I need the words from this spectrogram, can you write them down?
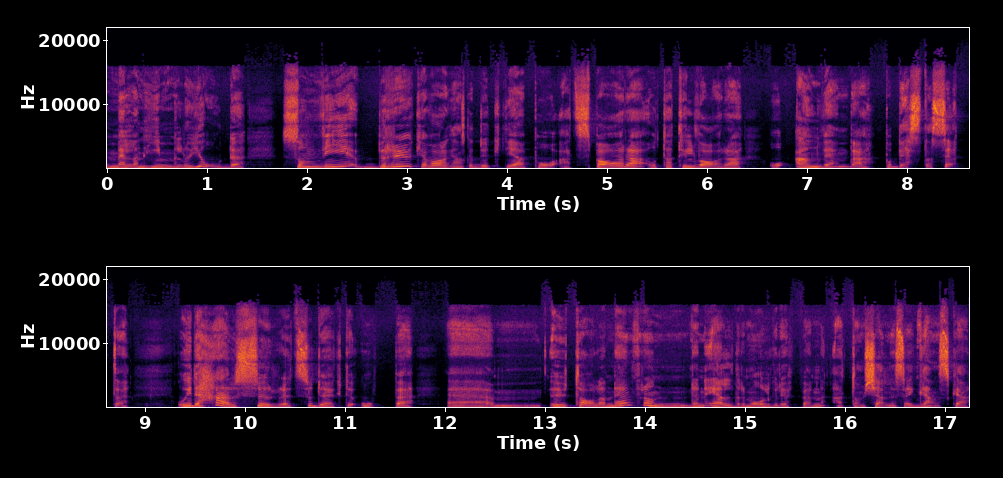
mellan himmel och jord. Som vi brukar vara ganska duktiga på att spara och ta tillvara och använda på bästa sätt. Och i det här surret så dök det upp eh, uttalanden från den äldre målgruppen att de känner sig ganska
